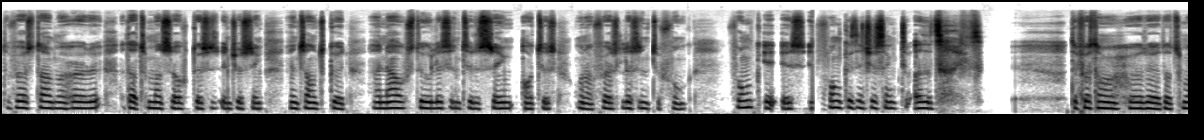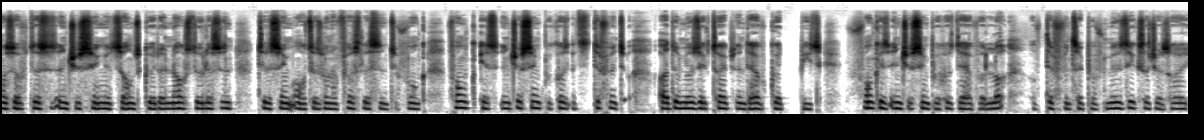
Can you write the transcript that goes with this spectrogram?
The first time I heard it, I thought to myself, this is interesting and sounds good. I now still listen to the same artist when I first listened to phonk. Phonk it is phonk is interesting to other types. The first time I heard it, I thought to myself, this is interesting, it sounds good. I now still listen to the same artists when I first listened to phonk. Phonk is interesting because it's different to other music types and they have good beats. Phonk is interesting because they have a lot of different type of music such as high,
